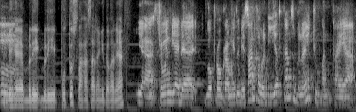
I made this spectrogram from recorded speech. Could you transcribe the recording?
Mm. Jadi kayak beli beli putus lah kasarnya gitu kan ya? Iya, cuman dia ada dua program itu. Biasanya kan kalau diet kan sebenarnya cuman kayak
